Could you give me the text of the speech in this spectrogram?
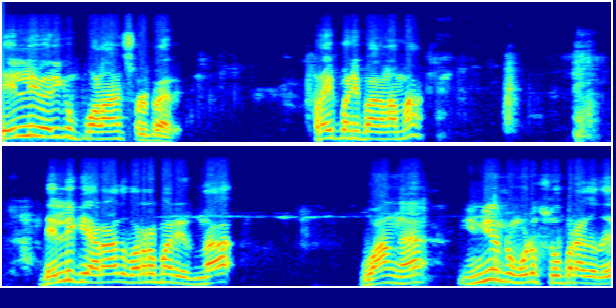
டெல்லி வரைக்கும் போகலான்னு சொல்கிறாரு ட்ரை பண்ணி பார்க்கலாமா? டெல்லிக்கு யாராவது வர்ற மாதிரி இருந்தா வாங்க. இன்ஜின் ரூம் கூட சூப்பராகுது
